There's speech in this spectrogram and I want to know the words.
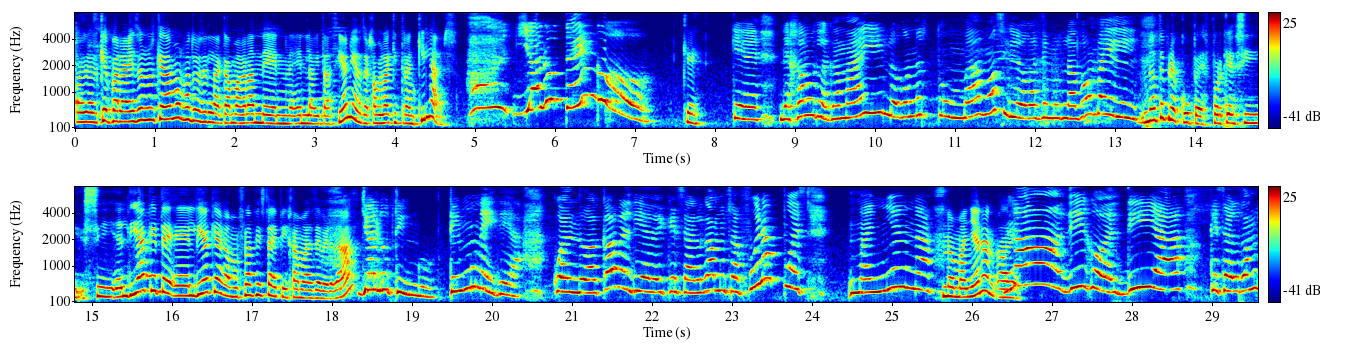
Pues es que para eso nos quedamos nosotros en la cama grande en, en la habitación y os dejamos aquí tranquilas. ¡Ya lo tengo! ¿Qué? Que dejamos la cama ahí, luego nos tumbamos y luego hacemos la bomba y el... No te preocupes, porque si, si el día que te, el día que hagamos una fiesta de pijamas de verdad, Ya lo tengo. Tengo una idea. Cuando acabe el día de que salgamos afuera, pues mañana. No, mañana. No, digo el día que salgamos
